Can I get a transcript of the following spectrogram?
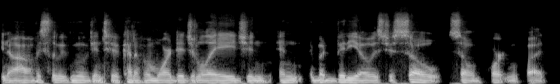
you know, obviously we've moved into kind of a more digital age and and but video is just so, so important. But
